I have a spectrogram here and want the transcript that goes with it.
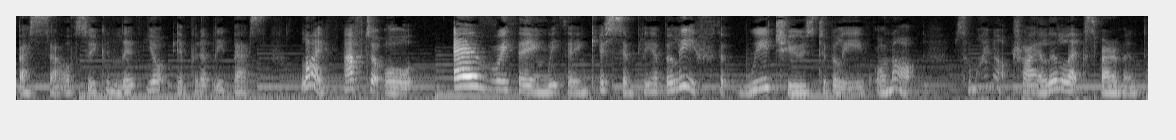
best self so you can live your infinitely best life? After all, everything we think is simply a belief that we choose to believe or not. So, why not try a little experiment?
